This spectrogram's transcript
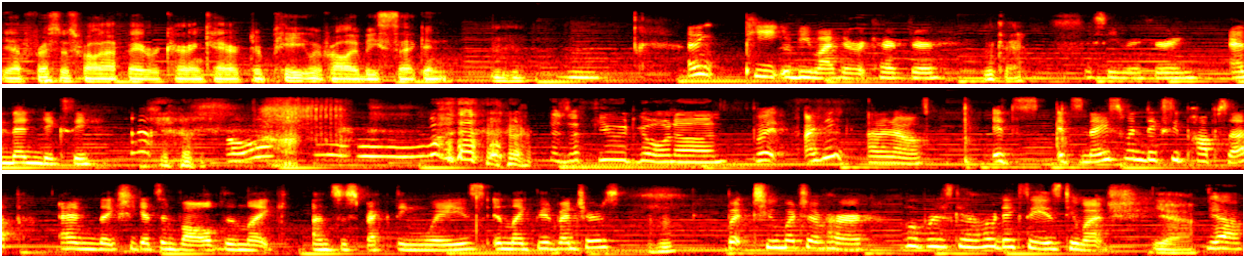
yeah, professor's probably my favorite recurring character. Pete would probably be second. hmm I think Pete would be my favorite character Okay. to see recurring, and then Dixie. Oh, there's a feud going on. But I think I don't know. It's it's nice when Dixie pops up and like she gets involved in like unsuspecting ways in like the adventures. Mhm. But too much of her, oh Brisco, oh Dixie, is too much. yeah. Yeah,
